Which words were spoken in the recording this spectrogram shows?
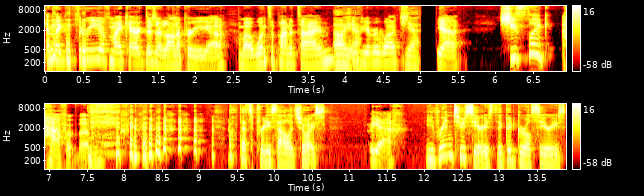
and like three of my characters are Lana Parrilla. Uh, Once Upon a Time. Oh, yeah. Have you ever watched? Yeah. Yeah. She's like half of them. That's a pretty solid choice. yeah. You've written two series the Good Girl series,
